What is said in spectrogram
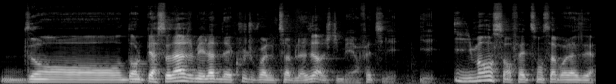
dans, dans le personnage, mais là d'un coup je vois le sabre laser, je dis mais en fait il est, il est immense en fait son sabre laser.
